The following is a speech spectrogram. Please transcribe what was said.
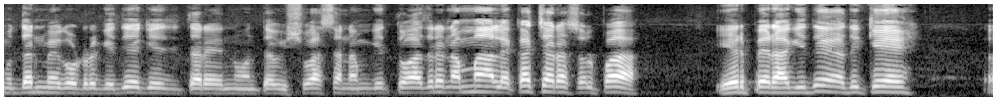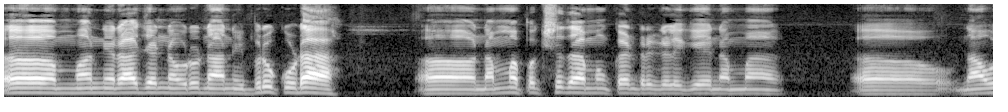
ಮುದ್ದನ್ಮೇಗೌಡರು ಗೆದ್ದೆ ಗೆದ್ದಿತಾರೆ ಎನ್ನುವಂಥ ವಿಶ್ವಾಸ ನಮಗಿತ್ತು. ಆದರೆ ನಮ್ಮ ಲೆಕ್ಕಾಚಾರ ಸ್ವಲ್ಪ ಏರ್ಪೇರಾಗಿದೆ. ಅದಕ್ಕೆ ಮಾನ್ಯ ರಾಜಣ್ಣವರು ನಾನು ಇಬ್ಬರೂ ಕೂಡ ನಮ್ಮ ಪಕ್ಷದ ಮುಖಂಡರುಗಳಿಗೆ, ನಮ್ಮ ನಾವು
